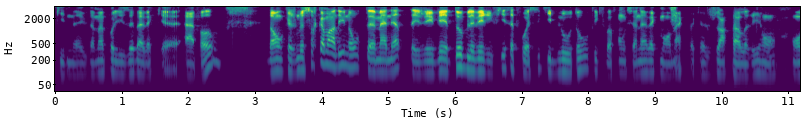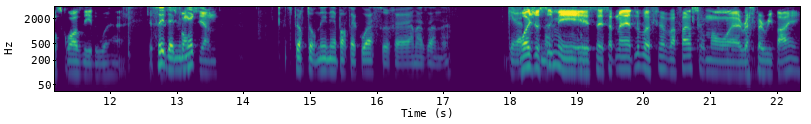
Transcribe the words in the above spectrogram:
qui n'est évidemment pas lisible avec euh, Apple. Donc, je me suis recommandé une autre manette et j'ai double vérifié cette fois-ci qui est Bluetooth et qui va fonctionner avec mon Mac. Fait que je vous en reparlerai. On, on se croise les doigts. euh, Que Tu sais, celle-ci Dominique, fonctionne. Tu peux retourner n'importe quoi sur euh, Amazon. Hein? Oui, je sais, mais cette manette-là va faire, va faire sur mon euh, Raspberry Pi.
